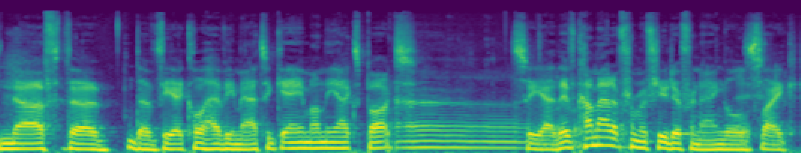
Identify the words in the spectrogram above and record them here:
nerf the the vehicle heavy meta game on the Xbox. Uh, So yeah, they've come at it from a few different angles. Like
